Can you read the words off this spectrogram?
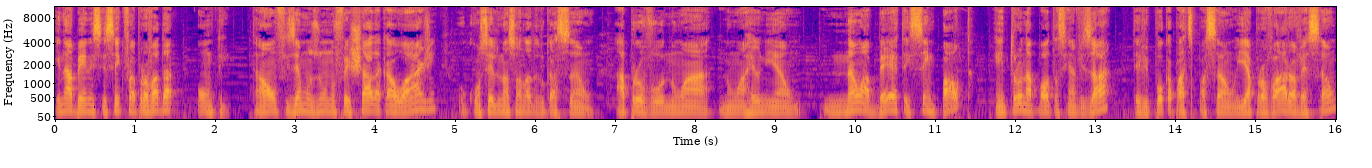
e na BNCC que foi aprovada ontem. Então, fizemos um no fechar da carruagem. O Conselho Nacional da Educação aprovou numa, numa reunião não aberta e sem pauta. Entrou na pauta sem avisar. Teve pouca participação e aprovaram a versão,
